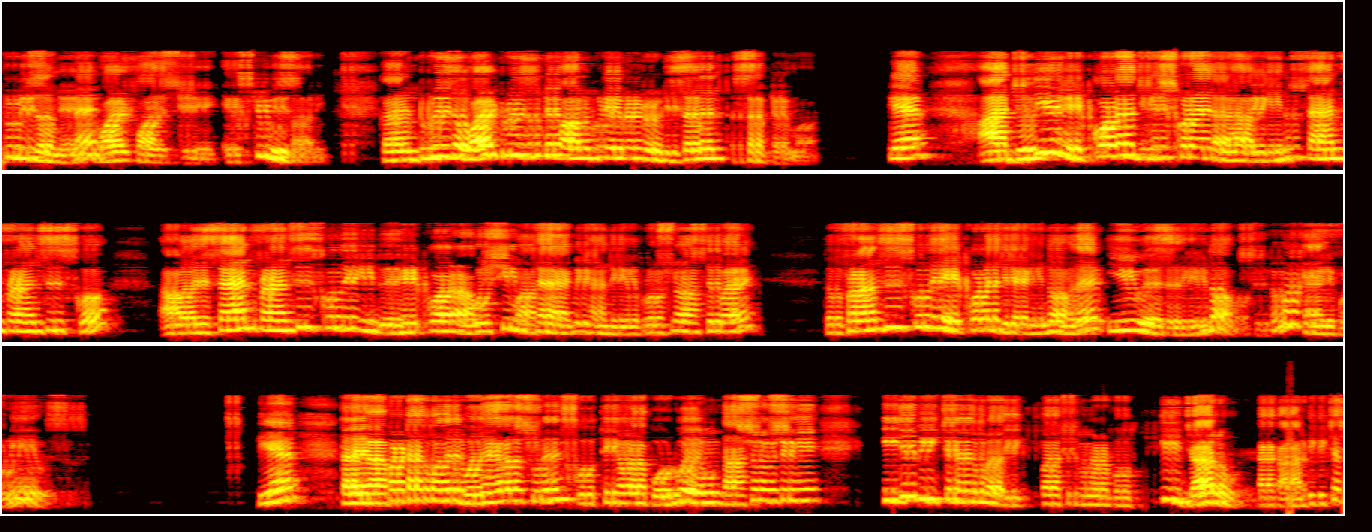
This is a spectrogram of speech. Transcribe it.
tourism day world forest day excuse me sorry কারণ ট্যুরিজম ওয়ার্ল্ড ট্যুরিজম ডে পালন করি আমরা টোয়েন্টি সেভেন্থ সেপ্টেম্বর ক্লিয়ার আর যদি হেডকোয়ার্টার জিজ্ঞেস করা হয় তাহলে হবে কিন্তু সান ফ্রান্সিসকো আমাদের সান ফ্রান্সিসকোতে কিন্তু হেডকোয়ার্টার অবশ্যই মাথায় রাখবে এখান থেকে প্রশ্ন আসতে পারে তো ফ্রান্সিসকোতে হেডকোয়ার্টার যেটা কিন্তু আমাদের ইউএসএ কিন্তু অবস্থিত মানে ক্যালিফোর্নিয়া ইউএসএ ক্লিয়ার তাহলে ব্যাপারটা তোমাদের বোঝা গেল স্টুডেন্টস আমরা পড়বো এবং তার সঙ্গে সঙ্গে এই যে পিকচারটা তোমরা দেখতে পাচ্ছ তোমরা প্রত্যেকেই জানো এটা কার পিকচার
